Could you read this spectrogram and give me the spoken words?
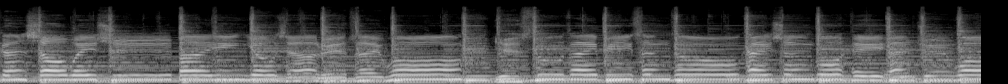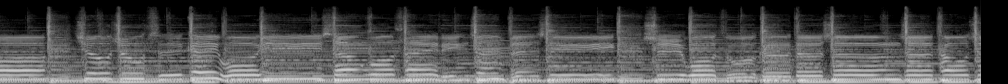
敢稍微失败，因有加略在望。耶稣在彼层走开，胜过黑暗绝望。求主赐给我意向，我才领真分析，是我做个得胜者，靠着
